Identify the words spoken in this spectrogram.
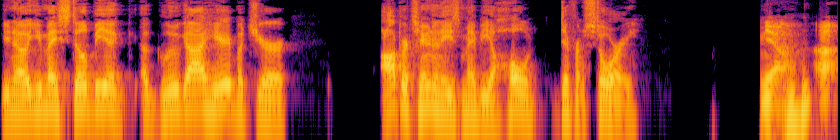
you know, you may still be a, a glue guy here, but your opportunities may be a whole different story. Yeah, mm-hmm. uh,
